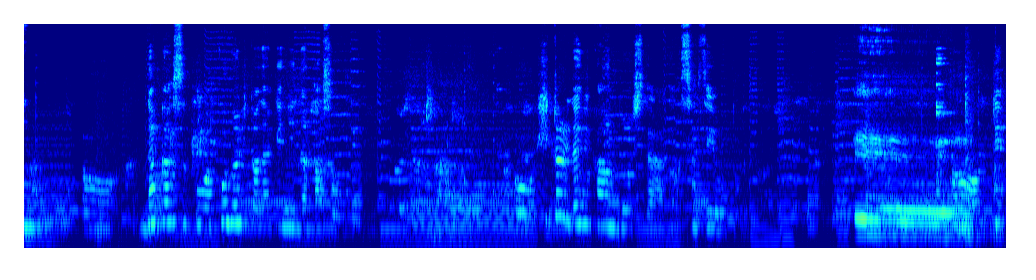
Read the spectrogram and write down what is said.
うん。泣かす子はこの人だけに泣かそううん一人だけ感動したらさせようと。思って、えー、うんで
